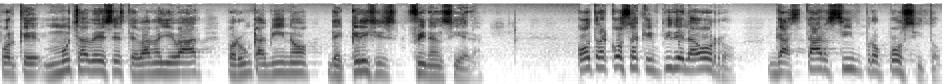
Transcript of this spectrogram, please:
porque muchas veces te van a llevar por un camino de crisis financiera. Otra cosa que impide el ahorro, gastar sin propósito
